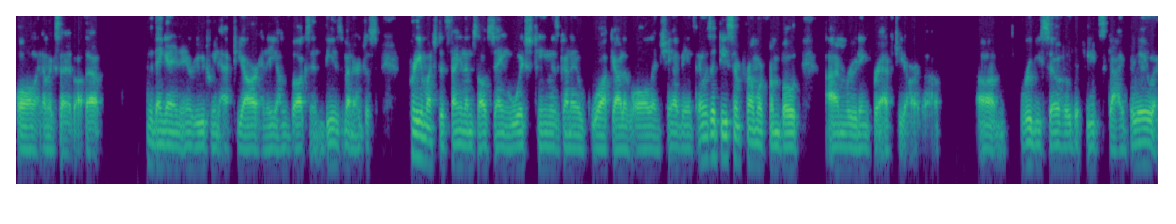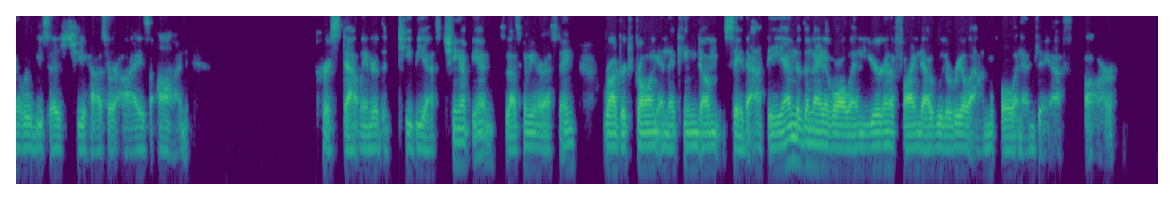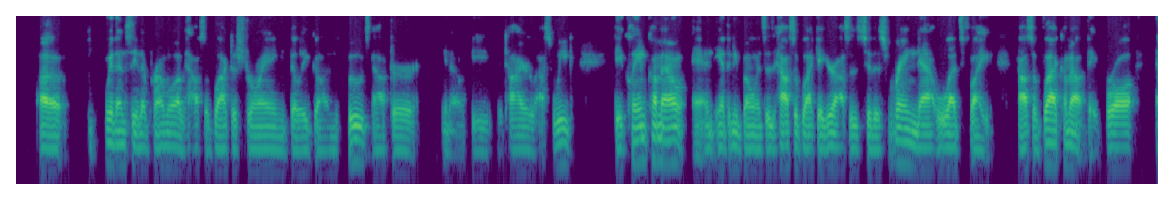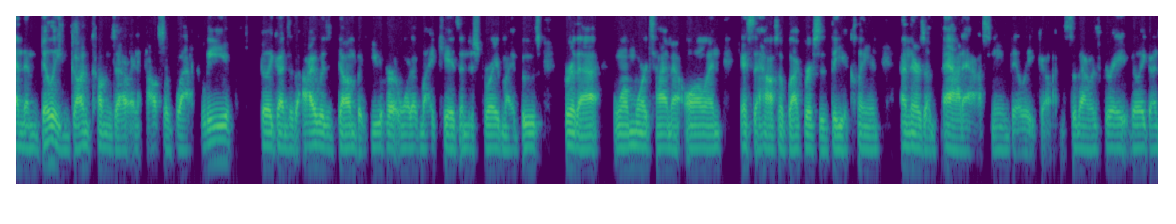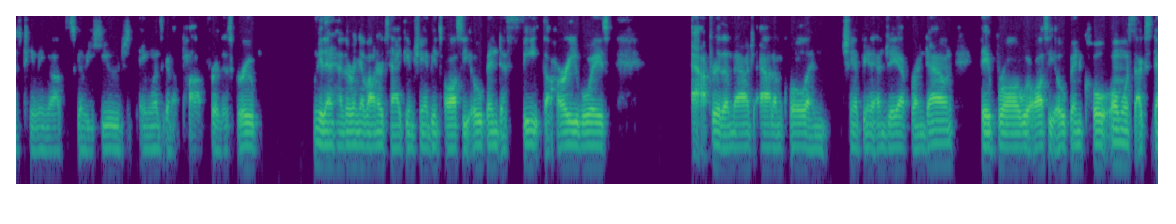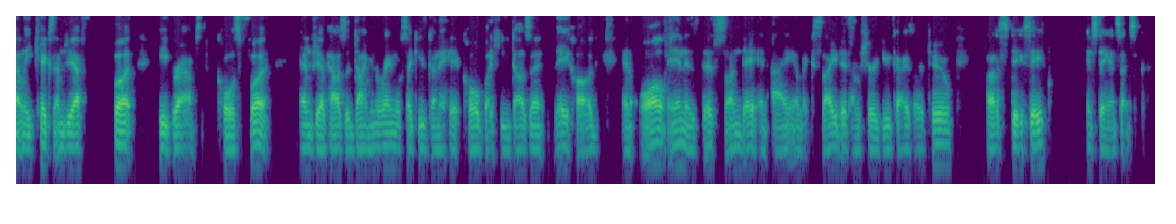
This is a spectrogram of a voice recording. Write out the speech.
all. And I'm excited about that. We then get an interview between FTR and the Young Bucks, and these men are just pretty much defending themselves, saying which team is going to walk out of All In champions. And it was a decent promo from both. I'm rooting for FTR though. Um, Ruby Soho defeats Skye Blue, and Ruby says she has her eyes on Kris Statlander, the TBS champion. So that's going to be interesting. Roderick Strong and the Kingdom say that at the end of the night of All In, you're going to find out who the real Adam Cole and MJF are. Uh, we then see the promo of House of Black destroying Billy Gunn's boots after, you know, he retired last week. The acclaim come out, and Anthony Bowen says, House of Black, get your asses to this ring now. Let's fight. House of Black come out, they brawl, and then Billy Gunn comes out, and House of Black leave. Billy Gunn says, I was dumb, but you hurt one of my kids and destroyed my boots for that. One more time at All In. It's the House of Black versus the Acclaim. And there's a badass named Billy Gunn. So that was great. Billy Gunn's teaming up. It's going to be huge. England's going to pop for this group. We then have the Ring of Honor Tag Team Champions Aussie Open defeat the Hardy Boyz. After the match, Adam Cole and champion MJF run down. They brawl with Aussie Open. Cole almost accidentally kicks MJF, but he grabs Cole's foot. MJF has the diamond ring. Looks like he's gonna hit Cole, but he doesn't. They hug, and all in is this Sunday, and I am excited. I'm sure you guys are too. Uh, stay safe and stay uncensored.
